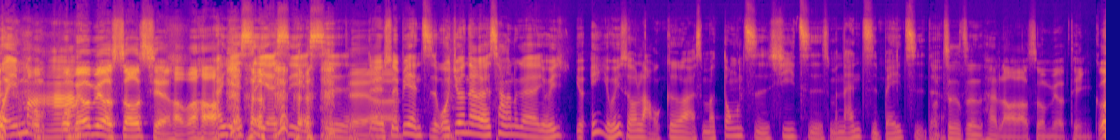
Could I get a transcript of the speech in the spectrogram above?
为马、啊。我我们又没有收钱，好不好？啊，？也是也是也是，对啊。对，随便指。我就那个唱那个有一有哎、有一首老歌啊，什么东指西指，什么南指北指的。哦，这个真的太老，老师我没有听过，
